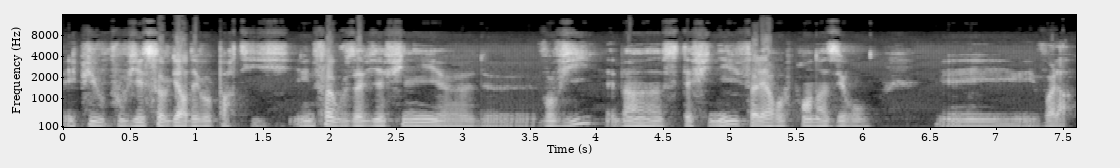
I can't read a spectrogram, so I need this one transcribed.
Et puis vous pouviez sauvegarder vos parties. Et une fois que vous aviez fini de vos vies, eh ben c'était fini, il fallait reprendre à zéro. Et voilà.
